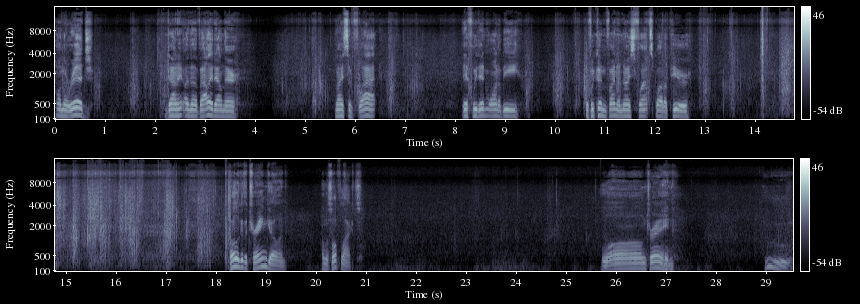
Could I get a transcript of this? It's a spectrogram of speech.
on the ridge. Down in the valley down there. Nice and flat. If we didn't want to be, if we couldn't find a nice flat spot up here. Oh, look at the train going on the salt flats. Long train. Ooh.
